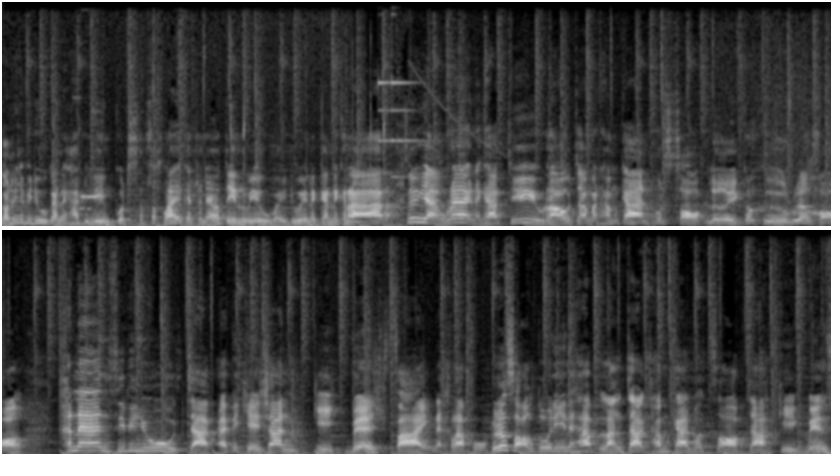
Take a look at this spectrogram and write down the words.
ก่อนที่จะไปดูกันนะครับอย่าลืมกด subscribe กับ channel ตีรีวิวไว้ด้วยแล้วกันนะครับ ซึ่งอย่างแรกนะครับที่เราจะมาทำการทดสอบเลยก็คือเรื่องของคะแนน CPU จากแอปพลิเคชัน Geekbench 5 นะครับผมโดยทั้งสองตัวนี้นะครับ หลังจากทำการทดสอบจาก Geekbench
